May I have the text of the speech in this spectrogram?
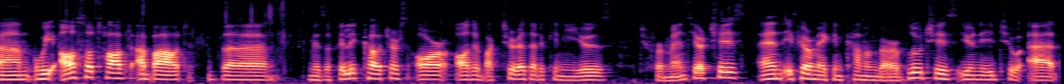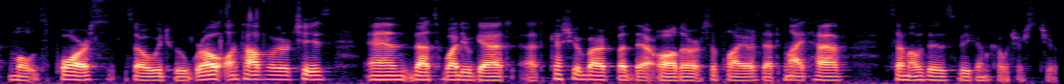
Um, we also talked about the mesophilic cultures or other bacteria that you can use to ferment your cheese. And if you're making camembert blue cheese, you need to add mold spores, so it will grow on top of your cheese. And that's what you get at Cashew but there are other suppliers that might have some of these vegan cultures too.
